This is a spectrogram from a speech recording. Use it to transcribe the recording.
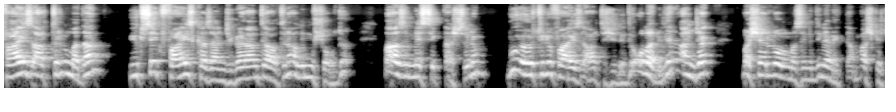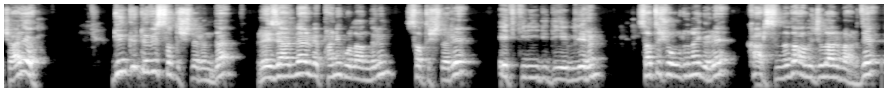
Faiz arttırılmadan yüksek faiz kazancı garanti altına alınmış oldu. Bazı meslektaşlarım bu örtülü faiz artışı dedi. Olabilir ancak başarılı olmasını dilemekten başka çare yok. Dünkü döviz satışlarında rezervler ve panik olanların satışları etkiliydi diyebilirim. Satış olduğuna göre karşısında da alıcılar vardı.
